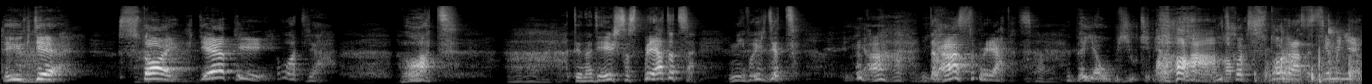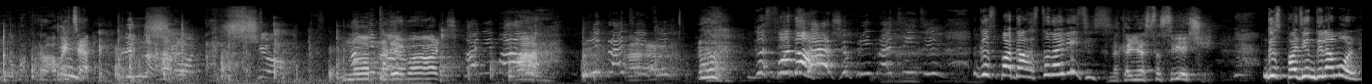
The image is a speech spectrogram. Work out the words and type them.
Ты где? Стой! Где ты? Вот я. Вот. А, ты надеешься спрятаться? Не выйдет. Я? Я спрятаться? Да я убью тебя. Будь хоть сто раз темнее. Ну, попробуйте. Наплевать! Анибал! Прекратите! Господа! Саша, прекратите! Господа, остановитесь! Наконец-то свечи! Господин Делямоль,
